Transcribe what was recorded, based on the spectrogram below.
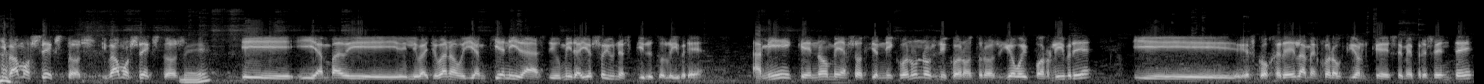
i vamos sextos, i vamos sextos. Bé. I, I em va dir, li vaig dir, bueno, i amb qui aniràs? Diu, mira, jo soy un espíritu libre. A mí que no me asocien ni con unos ni con otros. Yo voy por libre y escogeré la mejor opción que se me presente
